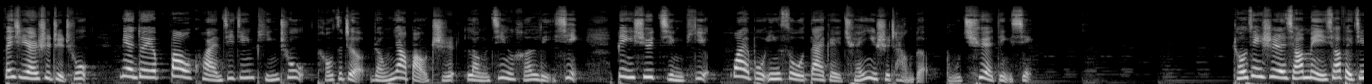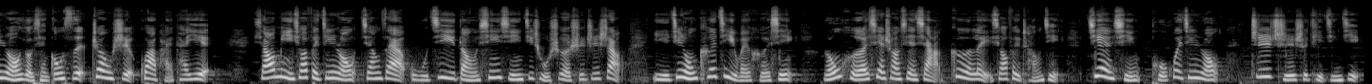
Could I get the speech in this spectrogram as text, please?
分析人士指出，面对爆款基金频出，投资者仍要保持冷静和理性，并需警惕外部因素带给权益市场的不确定性。重庆市小米消费金融有限公司正式挂牌开业。小米消费金融将在五 G 等新型基础设施之上，以金融科技为核心，融合线上线下各类消费场景，践行普惠金融，支持实体经济，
